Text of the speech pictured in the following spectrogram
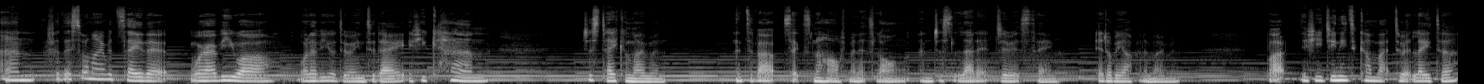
And for this one, I would say that wherever you are, whatever you're doing today, if you can, just take a moment. It's about six and a half minutes long and just let it do its thing. It'll be up in a moment. But if you do need to come back to it later,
